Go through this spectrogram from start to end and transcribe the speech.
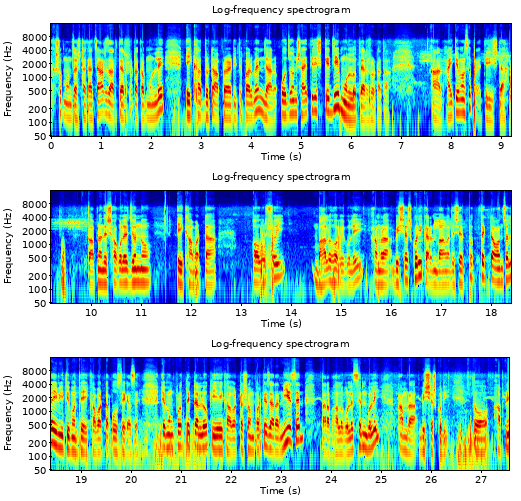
একশো পঞ্চাশ টাকা চার্জ আর তেরোশো টাকা মূল্যে এই খাদ্যটা আপনারা নিতে পারবেন, যার ওজন সাঁত্রিশ কেজি, মূল্য তেরোশো টাকা। আর আইটেম আছে প্রায় তিরিশটা। তো আপনাদের সকলের জন্য এই খাবারটা অবশ্যই ভালো হবে বলেই আমরা বিশ্বাস করি, কারণ বাংলাদেশের প্রত্যেকটা অঞ্চলে ইতিমধ্যে এই খাবারটা পৌঁছে গেছে। এবং প্রত্যেকটা লোকই এই খাবারটা সম্পর্কে যারা নিয়েছেন, তারা ভালো বলেছেন বলেই আমরা বিশ্বাস করি। তো আপনি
